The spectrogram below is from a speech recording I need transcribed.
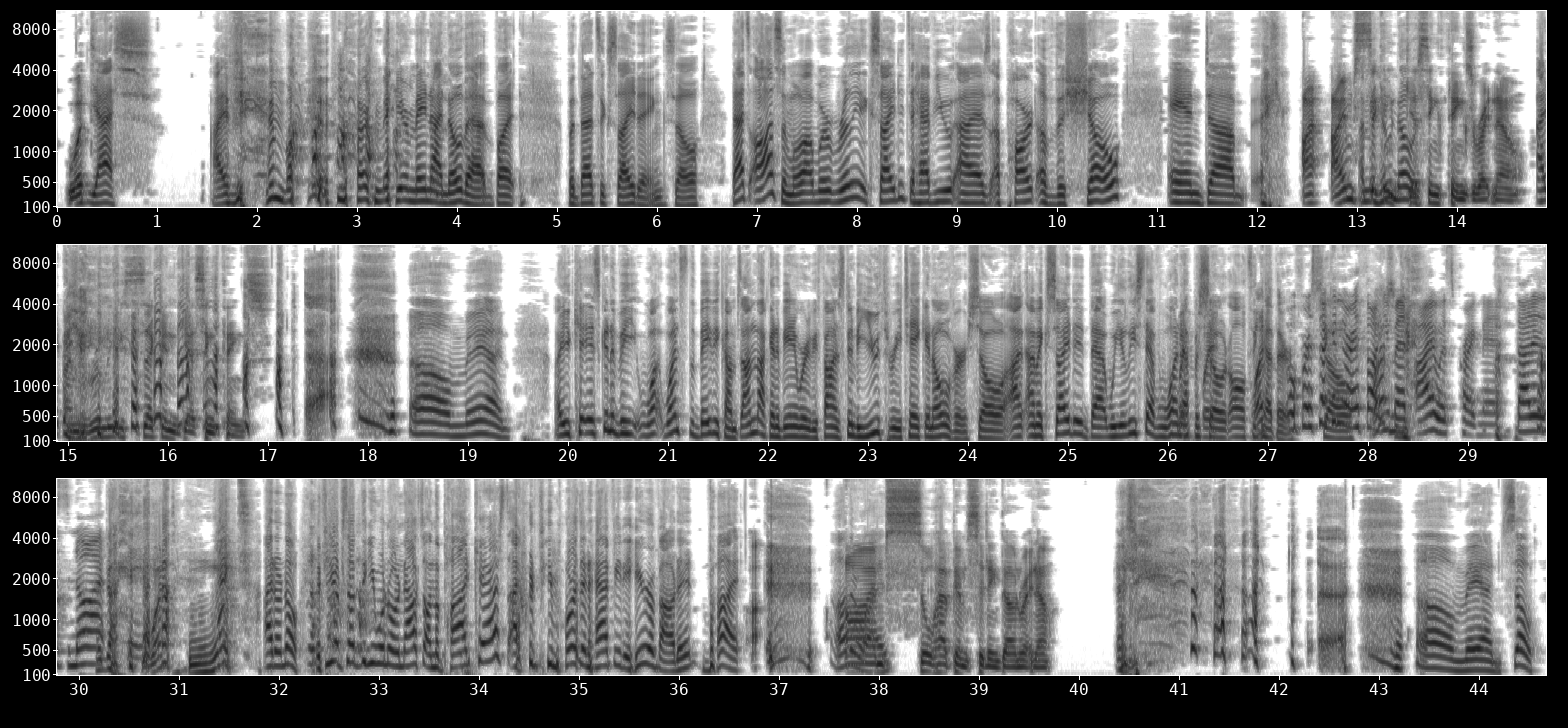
What? Yes, I've Marc may or may not know that, but but that's exciting. So that's awesome. Well, we're really excited to have you as a part of the show. And um, I, I'm who second knows? guessing things right now. I, I'm really second guessing things. oh man. Are you kidding? It's going to be once the baby comes. I'm not going to be anywhere to be found. It's going to be you three taking over. So I, I'm excited that we at least have one Wait, episode wait, all what? together. Oh, for a second So- there, I thought What? you meant I was pregnant. That is not. What? What? I don't know. If you have something you want to announce on the podcast, I would be more than happy to hear about it. But uh, Oh, I'm so happy I'm sitting down right now. oh man. So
